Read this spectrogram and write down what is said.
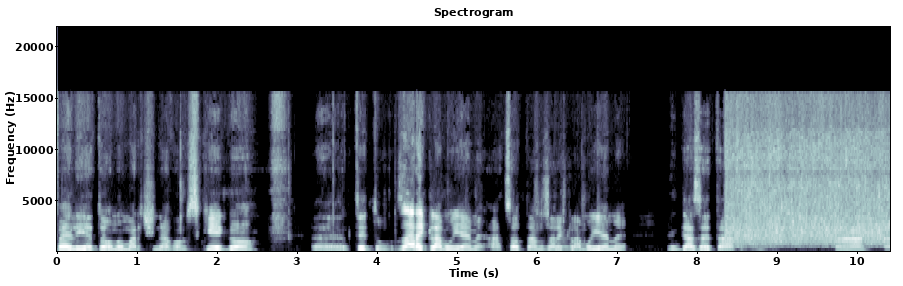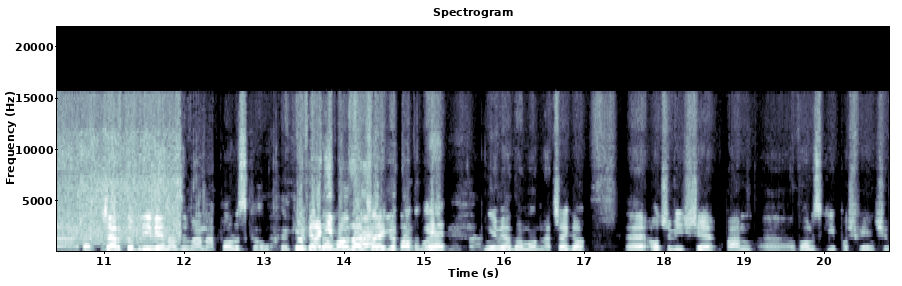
felietonu Marcina Wolskiego. E, Tytuł Zareklamujemy. A co tam zareklamujemy? Gazeta Tak, tak. tak żartobliwie nazywana Polską. Nie A nie wiadomo poznali, dlaczego. dokładnie, Nie, tak. nie wiadomo dlaczego. E, oczywiście pan e, Wolski poświęcił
